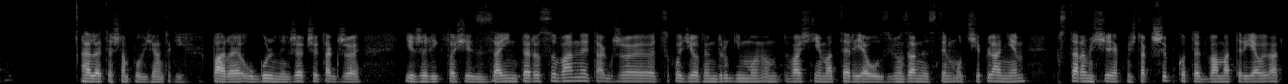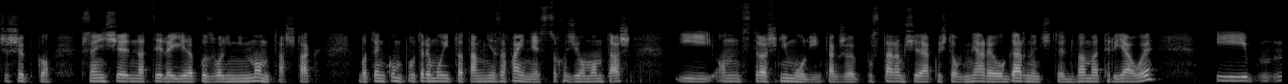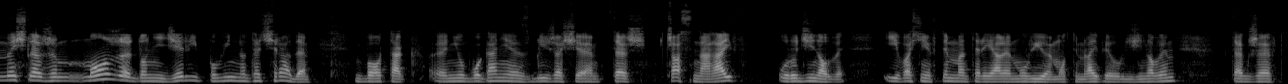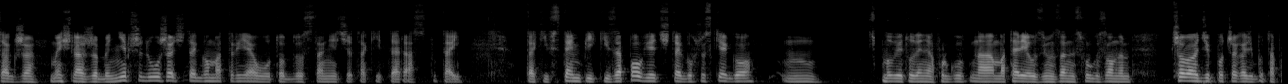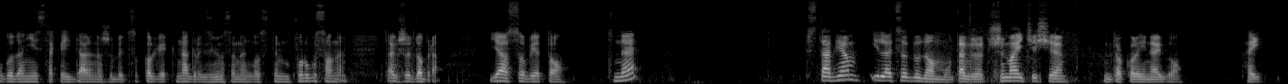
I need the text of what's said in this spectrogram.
ale też tam powiedziałem takich parę ogólnych rzeczy, także jeżeli ktoś jest zainteresowany, także co chodzi o ten drugi właśnie materiał związany z tym odcieplaniem, postaram się jakoś tak szybko te dwa materiały, znaczy szybko, w sensie na tyle, ile pozwoli mi montaż, tak? Bo ten komputer mój to tam nie za fajny jest, co chodzi o montaż i on strasznie muli, także postaram się jakoś to w miarę ogarnąć te dwa materiały. I myślę, że może do niedzieli powinno dać radę, bo tak e, nieubłaganie zbliża się też czas na live urodzinowy i właśnie w tym materiale mówiłem o tym live urodzinowym, także, także myślę, żeby nie przedłużać tego materiału, to dostaniecie taki teraz tutaj taki wstępik i zapowiedź tego wszystkiego. Mm, Mówię tutaj na, na materiał związany z Fergusonem. Trzeba będzie poczekać, bo ta pogoda nie jest taka idealna, żeby cokolwiek nagrać związanego z tym Fergusonem. Także dobra, ja sobie to tnę, wstawiam i lecę do domu. Także trzymajcie się do kolejnego. はい。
